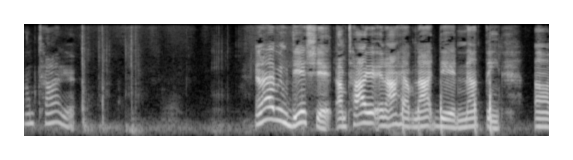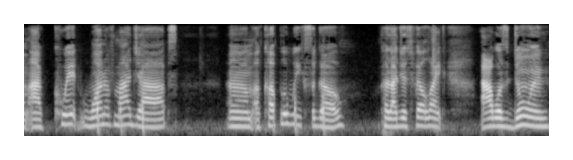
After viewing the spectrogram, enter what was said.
I'm tired. And I haven't did shit. I'm tired and I have not did nothing. Um, I quit one of my jobs um, a couple of weeks ago because I just felt like I was doing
